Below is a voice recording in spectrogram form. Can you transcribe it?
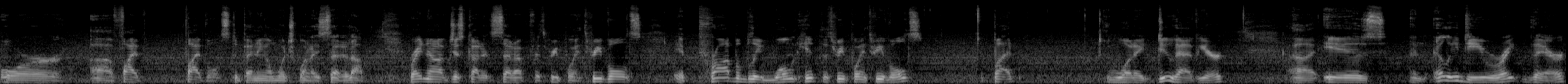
or uh, 5 5 volts, depending on which one I set it up. Right now, I've just got it set up for 3.3 volts. It probably won't hit the 3.3 volts, but what I do have here uh, is an LED right there,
